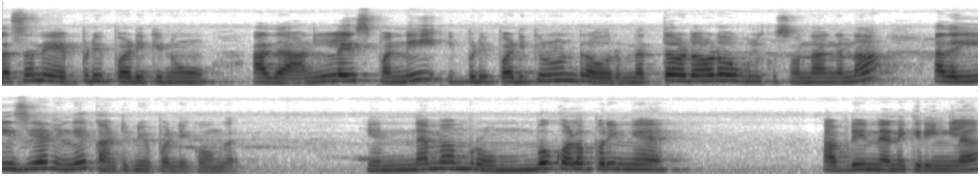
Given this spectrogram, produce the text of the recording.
லெசனை எப்படி படிக்கணும்? அதை அனலைஸ் பண்ணி இப்படி படிக்கணுன்ற ஒரு மெத்தடோட உங்களுக்கு சொன்னாங்கன்னா அதை ஈஸியாக நீங்கள் கண்டினியூ பண்ணிக்கோங்க. என்ன மேம் ரொம்ப குழப்புறீங்க? அப்படின்னு நினைக்கிறீங்களா?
